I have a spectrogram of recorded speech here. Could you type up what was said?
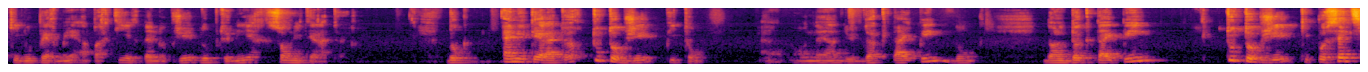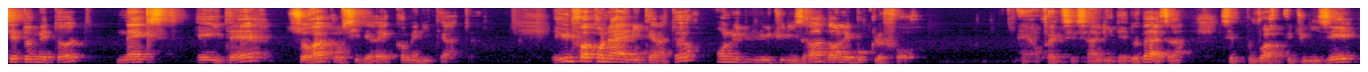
qui nous permet à partir d'un objet d'obtenir son itérateur. Donc un itérateur, tout objet Python, hein, on a du doc typing, donc dans le doc typing, tout objet qui possède ces deux méthodes, next et iter, sera considéré comme un itérateur. Et une fois qu'on a un itérateur, on l'utilisera dans les boucles for. Et en fait, c'est ça l'idée de base, hein. c'est de pouvoir utiliser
